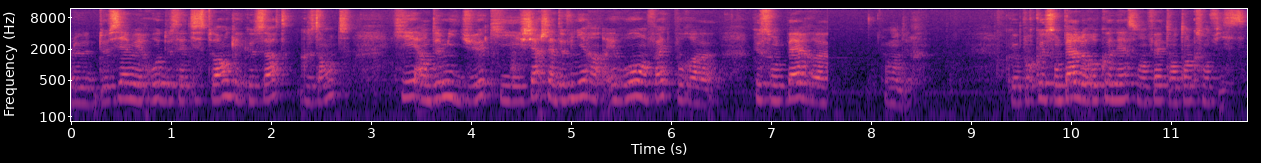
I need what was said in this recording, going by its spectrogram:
le deuxième héros de cette histoire en quelque sorte, Xanthe, qui est un demi-dieu qui cherche à devenir un héros en fait pour que son père comment dire que pour que son père le reconnaisse en fait en tant que son fils.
